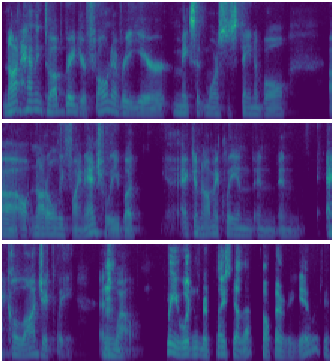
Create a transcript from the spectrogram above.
not having to upgrade your phone every year makes it more sustainable, uh, not only financially but economically and and, and ecologically as mm. well. Well, you wouldn't replace your laptop every year, would you?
